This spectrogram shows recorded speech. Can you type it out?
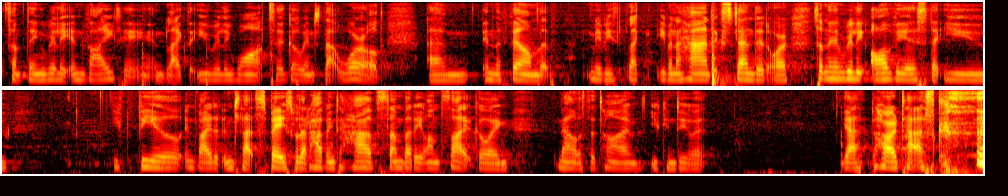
something really inviting and like that you really want to go into that world um, in the film that maybe like even a hand extended or something really obvious that you you feel invited into that space without having to have somebody on site going now is the time you can do it yeah hard task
